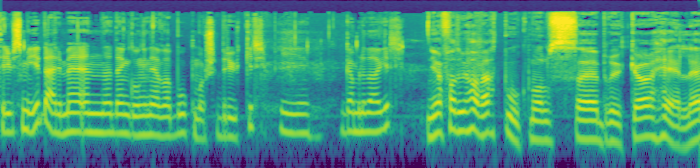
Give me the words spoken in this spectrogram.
trives mye bedre med enn den gangen jeg var bokmålsbruker i gamle dager. Ja, for du har vært bokmålsbruker hele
